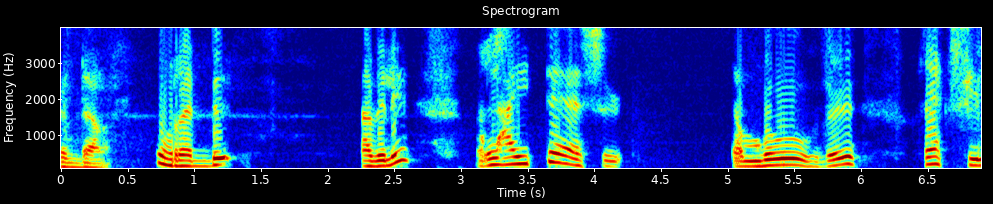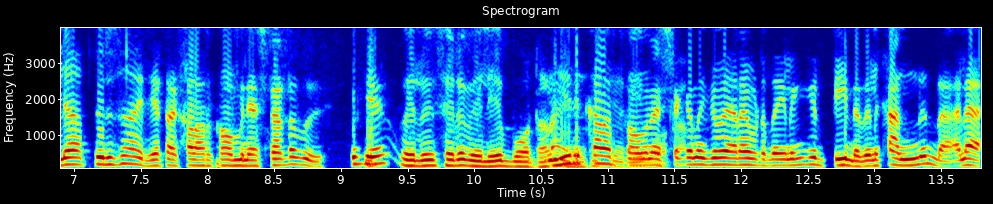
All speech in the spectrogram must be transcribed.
റെഡ് ആണ്. റെഡ് അതിൽ ലൈറ്റ് ആഷ് അമ്പൂ ഇത് രക്ഷയില്ലാത്തൊരു സാരി കേട്ടാ കളർ കോമ്പിനേഷൻ ആട്ടത് ഓക്കെ വലിയ വലിയ ബോട്ടാണ് ഈ കളർ കോമ്പിനേഷൻ ഒക്കെ നിങ്ങൾക്ക് വേറെ എവിടെന്നെങ്കിലും കിട്ടിയിട്ടുണ്ട്. അതിൽ കണ്ണുണ്ടാ അല്ലെ?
